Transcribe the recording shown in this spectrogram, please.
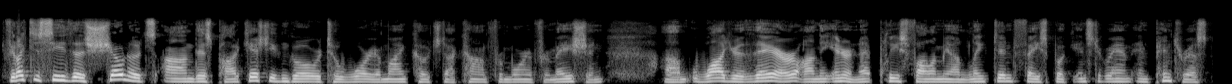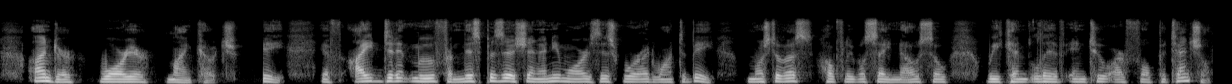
If you'd like to see the show notes on this podcast, you can go over to warriormindcoach.com for more information. Um, while you're there on the internet, please follow me on LinkedIn, Facebook, Instagram, and Pinterest under Warrior Mind Coach be. If I didn't move from this position anymore, is this where I'd want to be? Most of us hopefully will say no, so we can live into our full potential.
